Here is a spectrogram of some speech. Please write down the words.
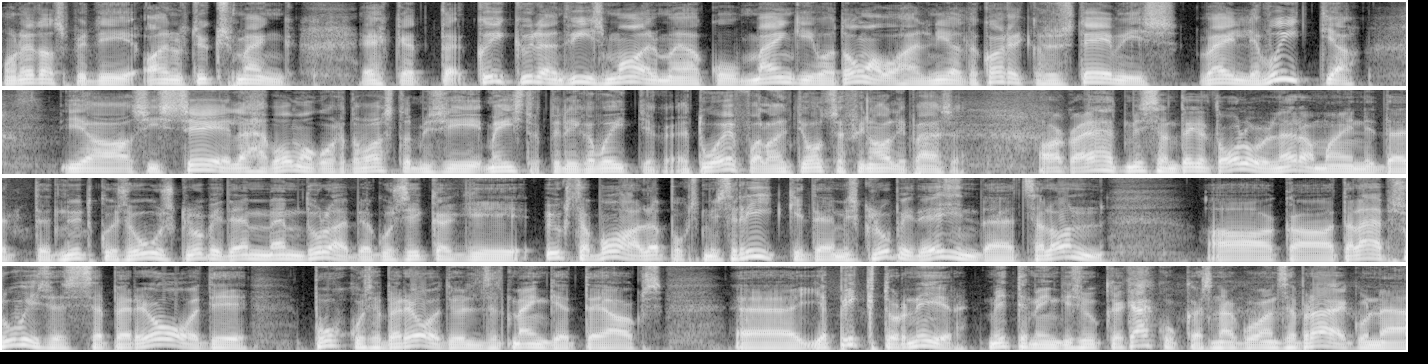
on edaspidi ainult üks mäng ehk et kõik ülejäänud viis maailmajagu mängivad omavahel nii-öelda karik karikasüsteemis välja võitja ja siis see läheb omakorda vastamisi meistrite liiga võitjaga, et UEFA-le anti otse finaali pääse. aga jah, et mis on tegelikult oluline ära mainida, et, et nüüd, kui see uus klubide mm tuleb ja kus ikkagi ükstapuha lõpuks, mis riikide, mis klubide esindajad seal on, aga ta läheb suvisesse perioodi puhkuseperiood üldiselt mängijate jaoks äh, ja pikk turniir, mitte mingi sihuke käkukas, nagu on see praegune,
